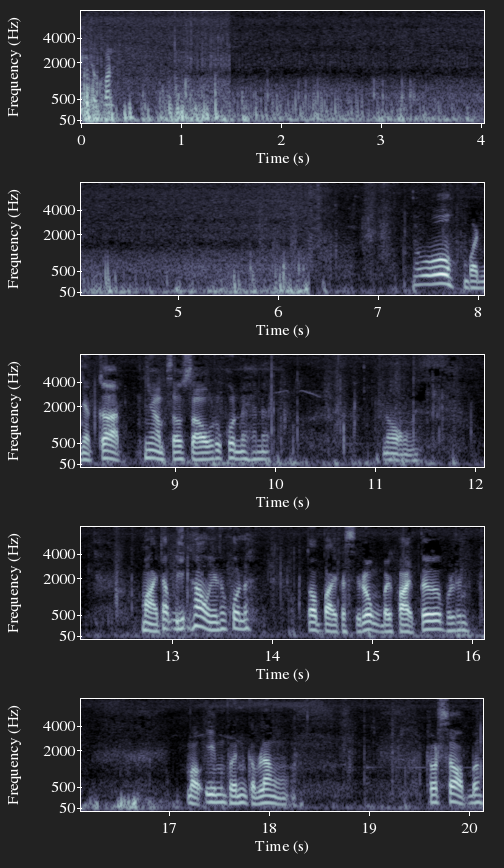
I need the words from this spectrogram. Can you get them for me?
นี้ทุกคนโอ้บรรยากาศยามเสาๆทุกคนนะฮะนะหนองหมายทับอิฐเฮานี่ทุกคนนะต่อไปก็สิลงไปฝ่ายเตอร์เพิ่นบอกอิมเพิ่นกำลัง ทดสอบเบิ้ง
